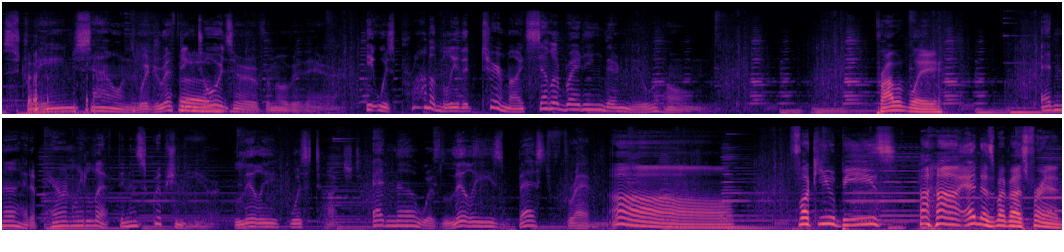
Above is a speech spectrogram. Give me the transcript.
Strange sounds were drifting Oh. towards her from over there. It was probably the termites celebrating their new home. Probably. Edna had apparently left an inscription here. Lily was touched. Edna was Lily's best friend. Oh. Fuck you, bees. Haha, Edna's my best friend.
